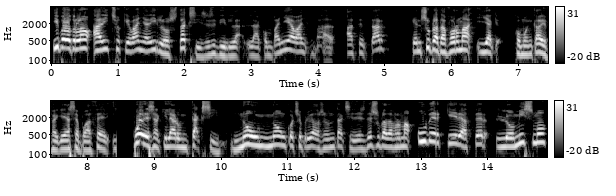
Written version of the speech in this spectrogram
Y por otro lado, ha dicho que va a añadir los taxis, es decir, la, compañía va, a aceptar que en su plataforma, ya que, como en Cabify, que ya se puede hacer, puedes alquilar un taxi, no un, no un coche privado, sino un taxi desde su plataforma, Uber quiere hacer lo mismo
